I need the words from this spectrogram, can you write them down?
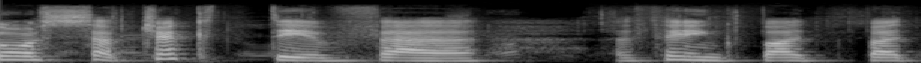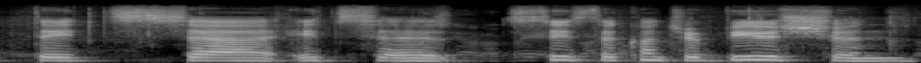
your subjective uh, thing, but but it's uh, it's it's the contribution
